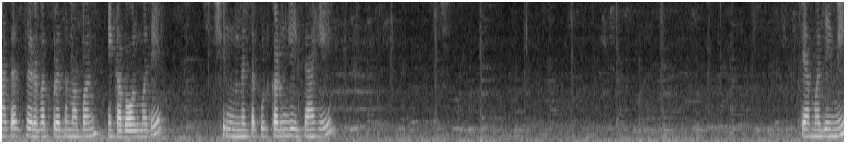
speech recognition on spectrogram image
आता सर्वात प्रथम आपण एका बाउलमध्ये शेंगदाण्याचा कूट काढून घ्यायचा आहे. त्यामध्ये मी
